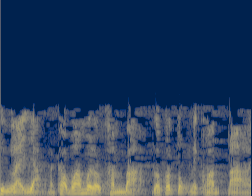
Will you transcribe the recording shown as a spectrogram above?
ถึงหลายอย่างนะครับ ว่าเมื่อเราทำบาปเราก็ตกในความตาย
